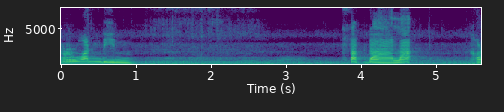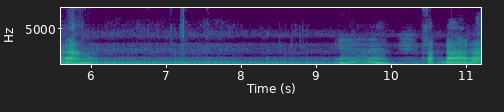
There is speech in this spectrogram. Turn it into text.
พรวนดิน สัปดาห์ละครั้ง สัปดาห์ละ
